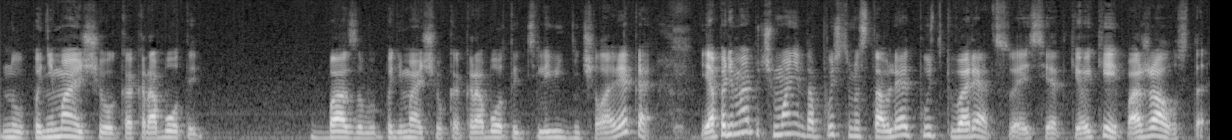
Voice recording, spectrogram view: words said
ну, понимающего, как работает базово понимающего, как работает телевидение человека, я понимаю, почему они, допустим, оставляют «Пусть говорят» в своей сетке. Окей, пожалуйста.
